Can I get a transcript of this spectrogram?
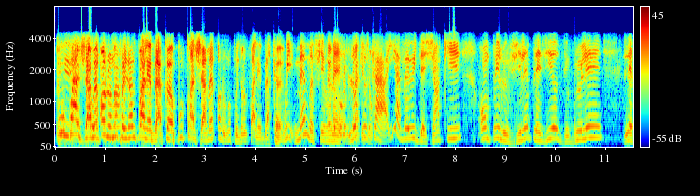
pourquoi, pourquoi jamais on ne nous présente pas les braqueurs? Pourquoi jamais on ne nous présente pas les braqueurs? Oui, même Firmin, de l'autre cas, il y avait eu des gens qui ont pris le vilain plaisir de brûler les-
